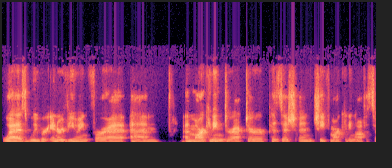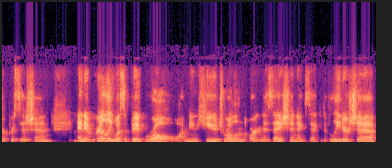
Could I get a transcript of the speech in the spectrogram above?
was we were interviewing for a um, a marketing director position, chief marketing officer position. And it mm-hmm. really was a big role. I mean, huge role in the organization, executive leadership,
